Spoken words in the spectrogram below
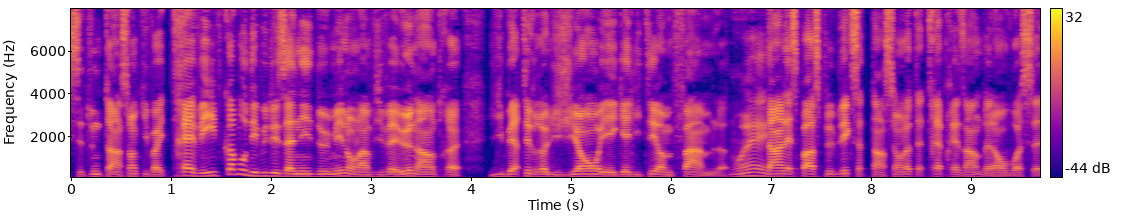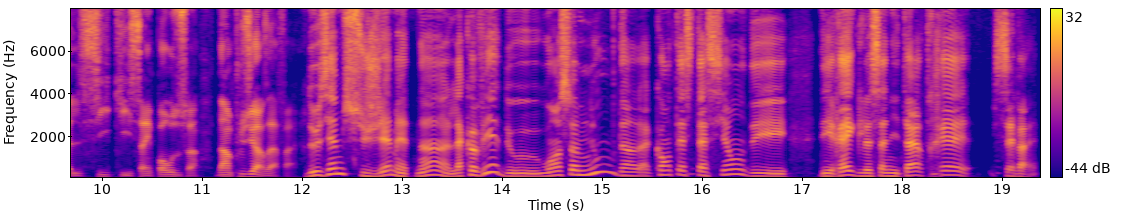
c'est une tension qui va être très vive. Comme au début des années 2000, on en vivait une entre liberté de religion et égalité homme-femme. Ouais. Dans l'espace public, cette tension-là était très présente. Ben là, on voit celle-ci qui s'impose dans plusieurs affaires. Deuxième sujet maintenant, la COVID. Où, où en sommes-nous dans la contestation des, des règles sanitaires très sévères?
